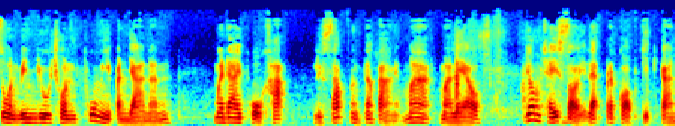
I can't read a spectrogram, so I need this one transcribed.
ส่วนวินยูชนผู้มีปัญญานั้น เมื่อได้โภคะหรือทรัพย์ต่างๆเนี่ยมากมาแล้ว ย่อมใช้สอยและประกอบกิจการ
